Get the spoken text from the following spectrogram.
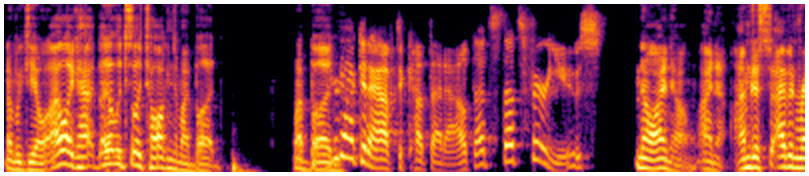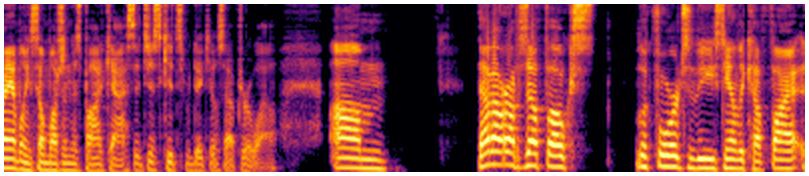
no big deal. I like ha- I just like talking to my bud. My bud. You're not gonna have to cut that out. That's that's fair use. No, I know, I know. I'm just I've been rambling so much on this podcast, it just gets ridiculous after a while. Um, that about wraps it up, folks. Look forward to the Stanley Cup final,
